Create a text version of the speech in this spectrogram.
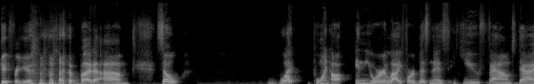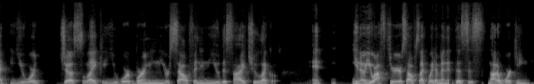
good for you, but um, so what point uh, in your life or business you found that you were just like you were burning yourself and then you decide to like you know you ask to yourself like wait a minute this is not a working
